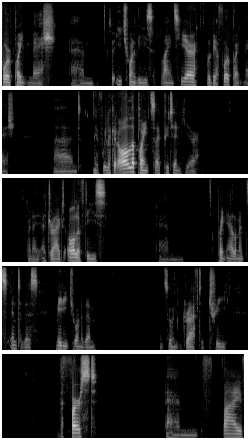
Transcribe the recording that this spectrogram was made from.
four-point mesh. Um, so each one of these lines here will be a four-point mesh. And if we look at all the points I put in here, when I, I dragged all of these um, point elements into this, made each one of them its own grafted tree. The first um, five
